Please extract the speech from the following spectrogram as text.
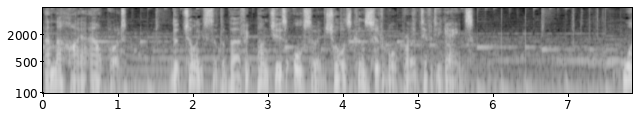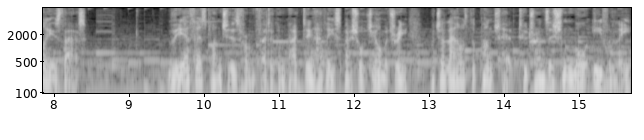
and the higher output. The choice of the perfect punches also ensures considerable productivity gains. Why is that? The FS punches from Fette Compacting have a special geometry which allows the punch head to transition more evenly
